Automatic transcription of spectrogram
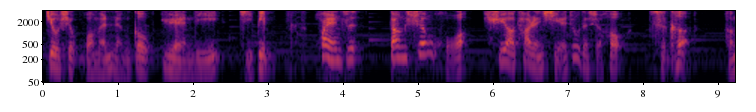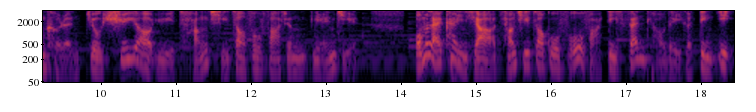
就是我们能够远离疾病。换言之，当生活需要他人协助的时候，此刻很可能就需要与长期照护发生连结。我们来看一下《长期照顾服务法》第三条的一个定义。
